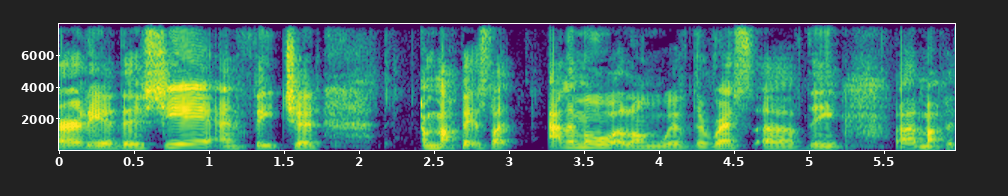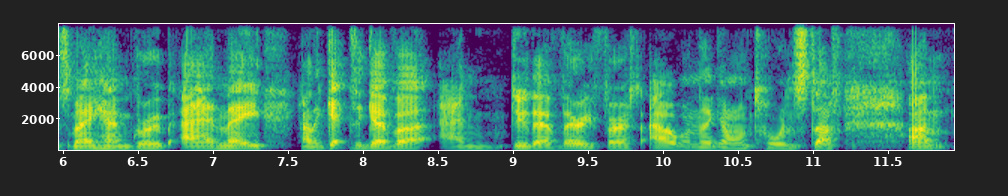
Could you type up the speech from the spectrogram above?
earlier this year and featured featured Muppets like Animal along with the rest of the uh, Muppets Mayhem group, and they kind of get together and do their very first album. They go on tour and stuff. Um,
